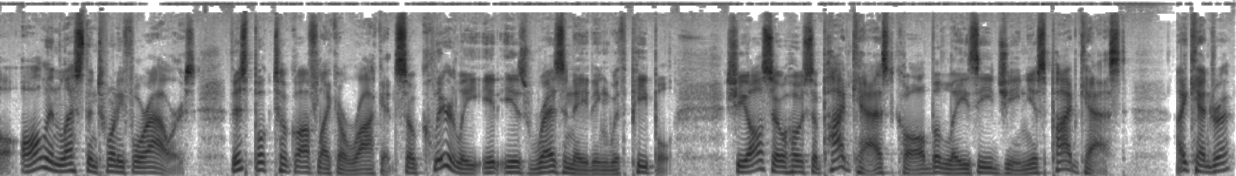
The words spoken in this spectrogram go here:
all in less than 24 hours. This book took off like a rocket, so clearly it is resonating with people. She also hosts a podcast called the Lazy Genius Podcast. Hi, Kendra.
